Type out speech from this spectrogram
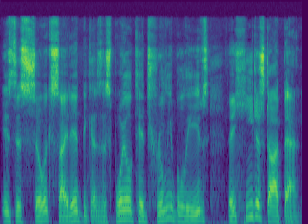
is just so excited because the spoiled kid truly believes that he just got Ben.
